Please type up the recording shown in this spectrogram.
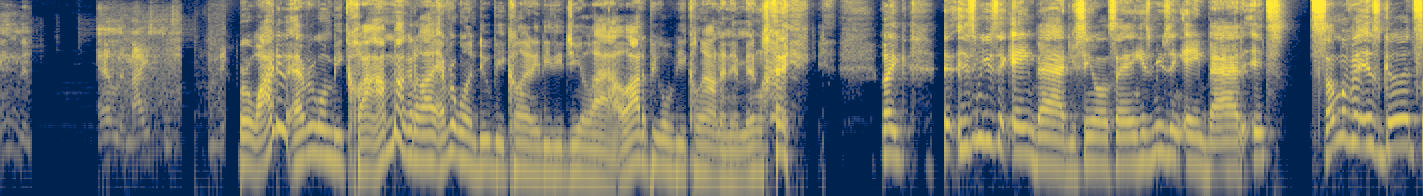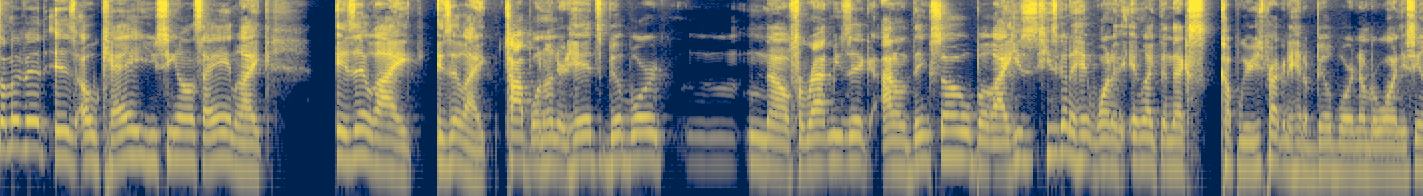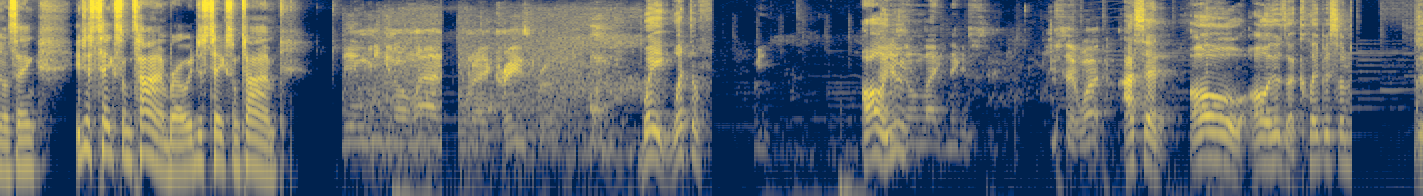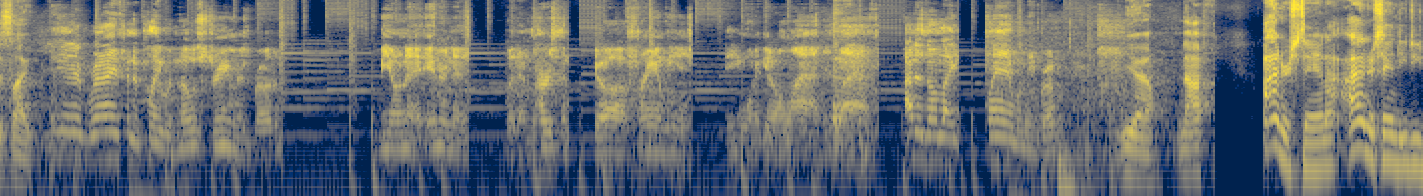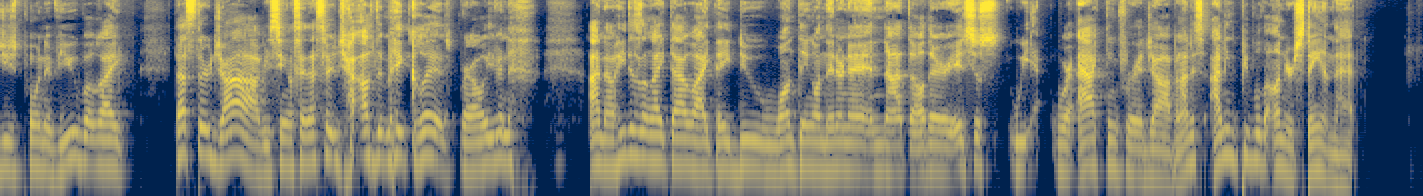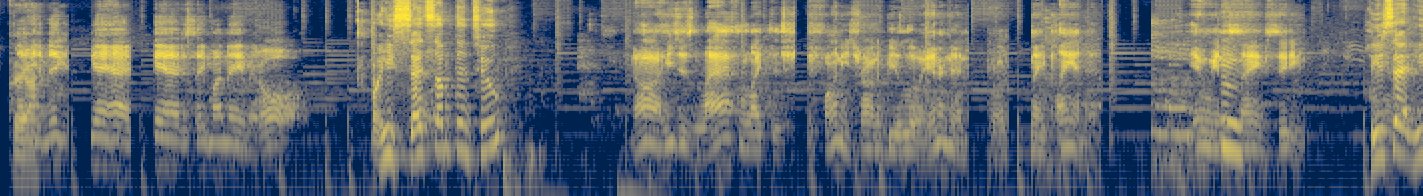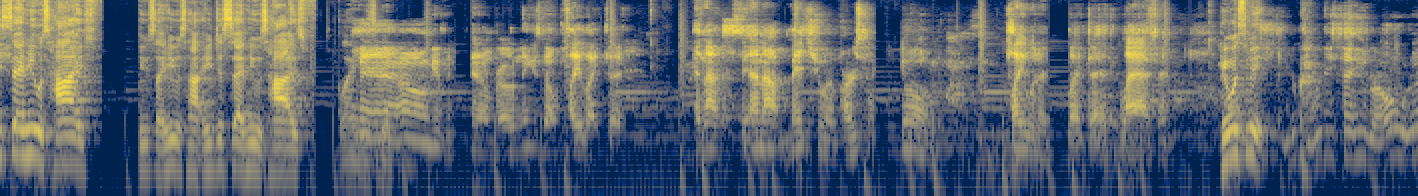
Bro, why do everyone be clown? I'm not gonna lie, everyone do be clowning DDG a lot. A lot of people be clowning him, and like, like his music ain't bad. You see what I'm saying? His music ain't bad. It's some of it is good, some of it is okay. You see what I'm saying? Like, is it like, is it like top 100 hits, Billboard? No, for rap music, I don't think so. But like, he's he's gonna hit one of the, in like the next couple years. He's probably gonna hit a Billboard number one. You see what I'm saying? It just takes some time, bro. It just takes some time. Then when you get online, you wanna crazy, bro. wait, what the? F- oh, you? don't like niggas. You said what? I said, oh, oh, there's a clip or some. Just like, Yeah, bro, I ain't finna play with no streamers, bro. Be on that internet, but in person, you're all friendly and shit. You wanna get online and laugh. I just don't like playing with me, bro. yeah, nah. I understand. I, I understand DDG's point of view, but like that's their job. You see what I'm saying? That's their job to make clips, bro. Even I know he doesn't like that. Like they do one thing on the internet and not the other. It's just we we're acting for a job, and I just I need people to understand that. Like, Yeah. your nigga, he ain't, had, he ain't had to say my name at all. Oh, he said something too. Nah, he's just laughing like this shit funny, trying to be a little internet, bro. Ain't playing that. And we in the hmm. same city. He said he said he was high. He was like he was high. He just said he was high as f- like. Man. I don't give a damn, bro. Niggas don't play like that. And I and I met you in person. You don't play with it like that, laughing. He wants to be. What did he say? He was like, oh,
